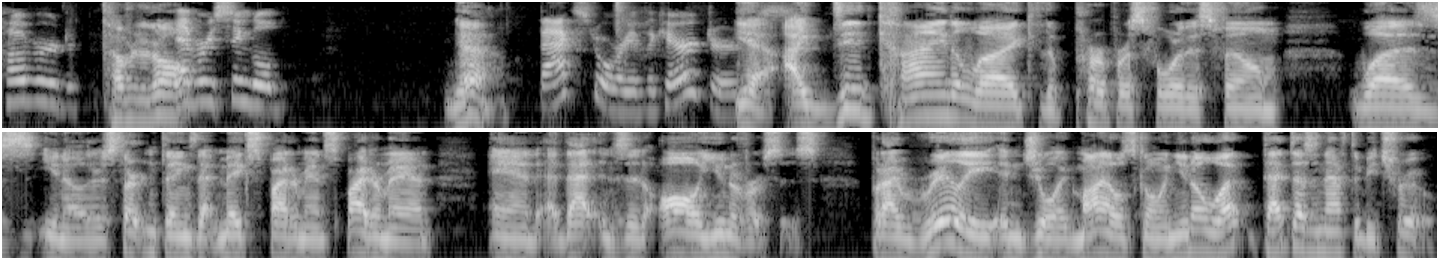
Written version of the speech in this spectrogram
covered covered it all. every single yeah. backstory of the characters. Yeah, I did kind of like the purpose for this film was, you know, there's certain things that make Spider-Man Spider-Man, and that is in all universes. But I really enjoyed Miles going, you know what? That doesn't have to be true.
